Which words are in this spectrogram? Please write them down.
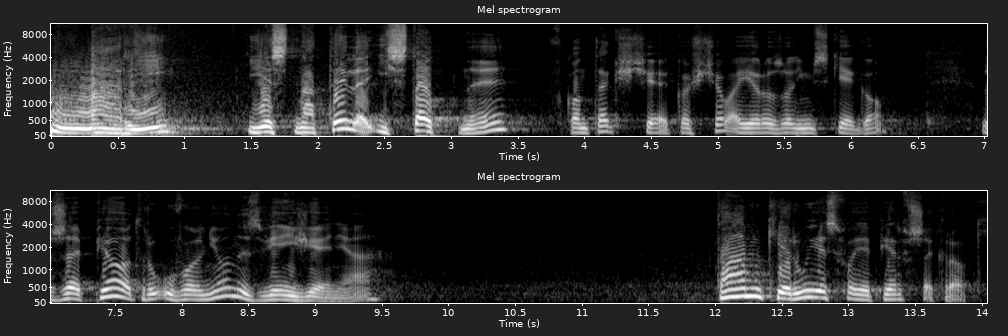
Dom Marii jest na tyle istotny w kontekście Kościoła Jerozolimskiego, że Piotr uwolniony z więzienia tam kieruje swoje pierwsze kroki.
